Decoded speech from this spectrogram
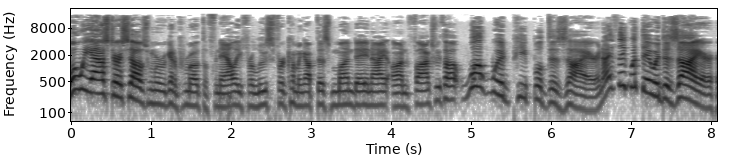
What we asked ourselves when we were going to promote the finale for Lucifer coming up this Monday night on Fox, we thought, what would people desire? And I think what they would desire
